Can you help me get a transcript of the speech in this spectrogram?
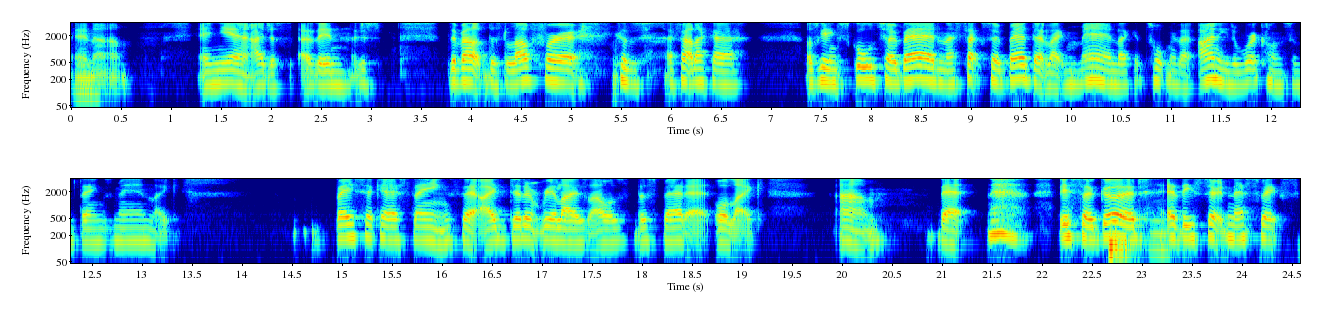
and um, and yeah, I just I then I just developed this love for it because I felt like I, I was getting schooled so bad and I sucked so bad that like man, like it taught me like I need to work on some things, man, like basic ass things that I didn't realize I was this bad at or like um that they're so good Mm. at these certain aspects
